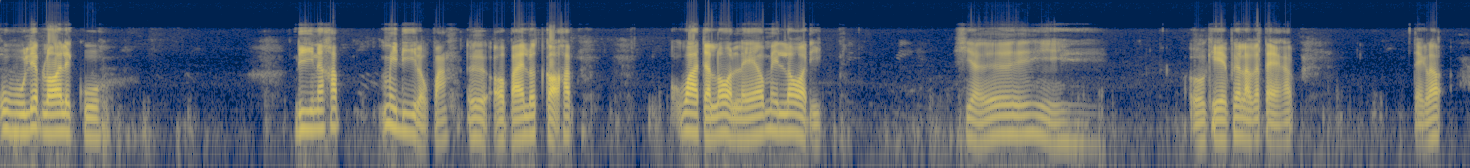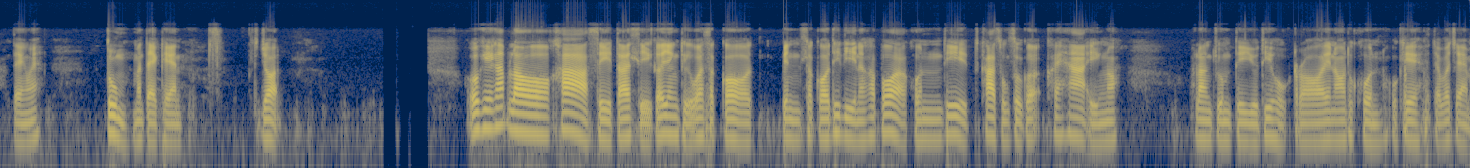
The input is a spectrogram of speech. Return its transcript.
อู้เรียบร้อยเลยกู ดีนะครับ ไม่ดีหรอกปังเออเอาไปรถเกาะครับ ว่าจะรอดแล้วไม่รอดอีกเฮ้ยเอ้ยโอเค เพื่อนเราก็แตกครับ แตกแล้วแตกไหมตุ่มมันแตกแทนสุดยอด โอเคครับ เราค่าสี่ตายสี่ก็ยังถือว่าสกอร์เป็นสกอร์ที่ดีนะครับ เพราะว่าคนที่ค่าสูงสุดก็แค่ห้าเองเนาะพลังโจมตีอยู่ที่หกร้อยเนาะทุกคน โอเคจะว่าแจม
